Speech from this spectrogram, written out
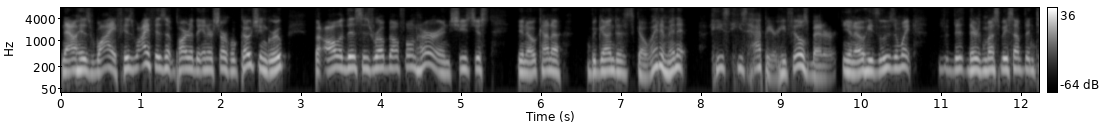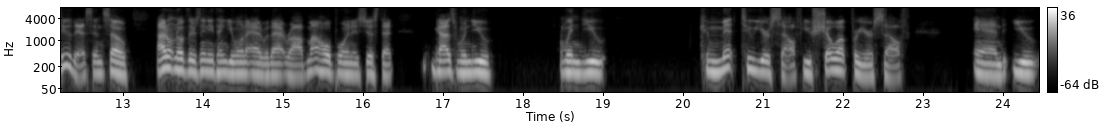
now his wife, his wife isn't part of the inner circle coaching group, but all of this is rubbed off on her. And she's just, you know, kind of begun to go, wait a minute, he's, he's happier. He feels better. You know, he's losing weight. There must be something to this. And so I don't know if there's anything you want to add with that, Rob. My whole point is just that, guys, when you when you commit to yourself, you show up for yourself, and you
